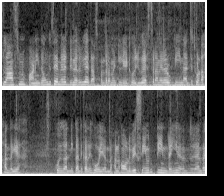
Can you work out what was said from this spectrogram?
ਪਲਾਂਟਸ ਨੂੰ ਪਾਣੀ ਦਊਂਗੀ ਫਿਰ ਮੇਰਾ ਡਿਨਰ ਵੀ ਆ 10-15 ਮਿੰਟ ਲੇਟ ਹੋ ਜਾਊਗਾ, ਇਸ ਤਰ੍ਹਾਂ ਮੇਰਾ ਰੂਟੀਨ ਅੱਜ ਥੋੜਾ ਹੱਲ ਗਿਆ। ਕੋਈ ਗੱਲ ਨਹੀਂ ਕਦੇ ਕਦੇ ਹੋ ਜਾਂਦਾ, ਹਨਾ ਆਲਵੇਸ ਸੇਮ ਰੂਟੀਨ ਨਹੀਂ ਰਹਿੰਦਾ,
